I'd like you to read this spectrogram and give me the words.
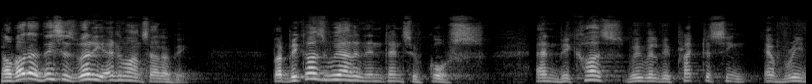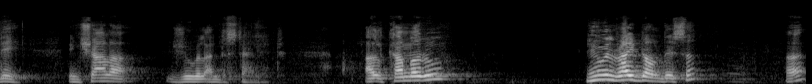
Now, brother, this is very advanced Arabic. But because we are an intensive course, and because we will be practicing every day, inshallah, you will understand it. Al Kamaru, you will write down this, huh? huh?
